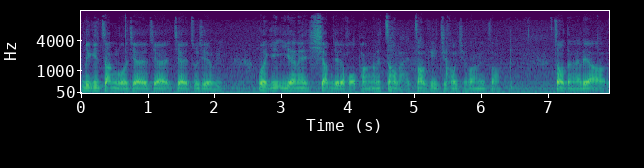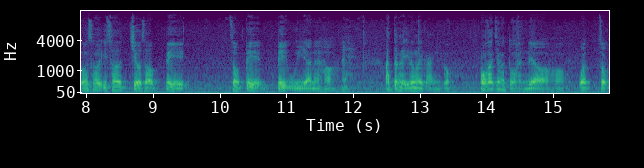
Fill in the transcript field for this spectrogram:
要去张罗这这这注册费。我会记伊安尼闪一个火棒，安尼走来走去，一号一号安尼走，走等来了，我操，伊操就操八，走八八位安尼哈，啊，等下伊拢会甲因讲，我甲这么大汉了吼，我足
